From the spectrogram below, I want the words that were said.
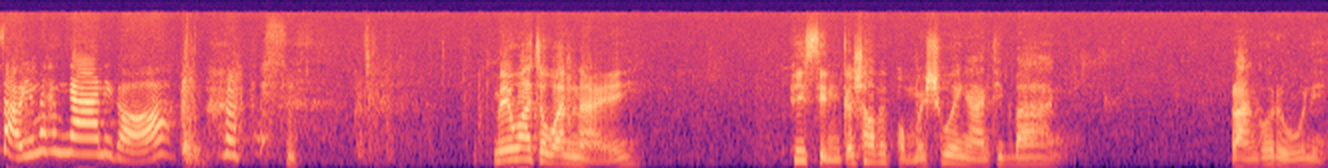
เสาร์ยังมาทำงานอีกเหรอ ไม่ว่าจะวันไหน พี่สินก็ชอบให้ผมมาช่วยงานที่บ้าน ปรางก็รู้นี่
